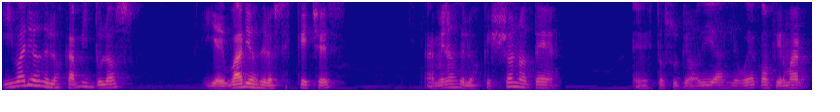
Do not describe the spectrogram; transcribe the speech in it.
Y varios de los capítulos y hay varios de los sketches, al menos de los que yo noté en estos últimos días, les voy a confirmar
